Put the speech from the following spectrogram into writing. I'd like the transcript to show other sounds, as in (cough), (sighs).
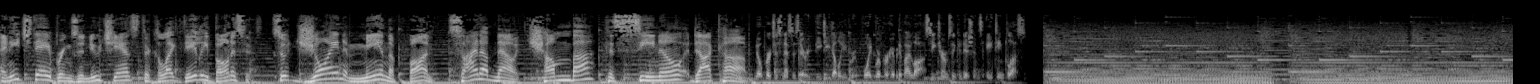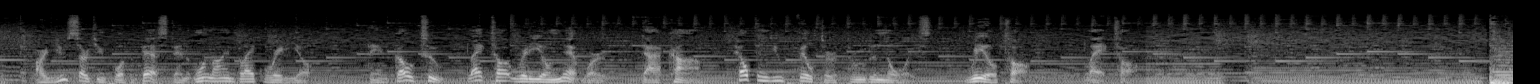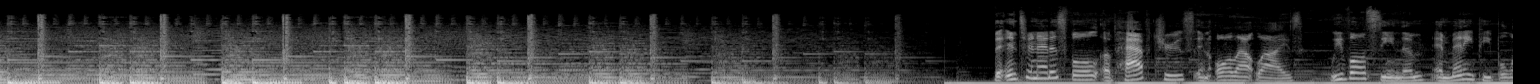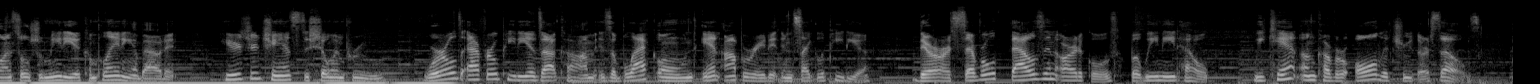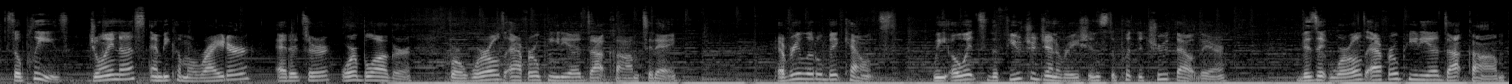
And each day brings a new chance to collect daily bonuses. So join me in the fun. Sign up now at ChumbaCasino.com. No purchase necessary. VGW. Void were prohibited by law. See terms and conditions. 18 plus. Are you searching for the best in online black radio? Then go to blacktalkradionetwork.com, helping you filter through the noise. Real talk, black talk. The internet is full of half truths and all out lies. We've all seen them, and many people on social media complaining about it. Here's your chance to show and prove. WorldAfropedia.com is a black owned and operated encyclopedia. There are several thousand articles, but we need help. We can't uncover all the truth ourselves. So please join us and become a writer, editor, or blogger for WorldAfropedia.com today. Every little bit counts. We owe it to the future generations to put the truth out there. Visit worldafropedia.com,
